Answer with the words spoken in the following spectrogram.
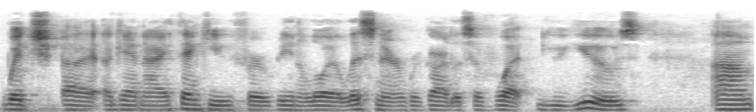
which, uh, again, I thank you for being a loyal listener, regardless of what you use. Um,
